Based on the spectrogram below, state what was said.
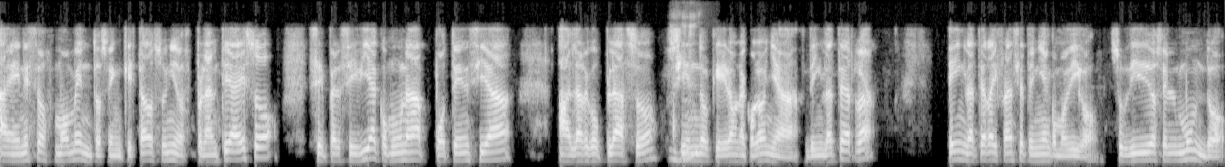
en esos momentos en que Estados Unidos plantea eso, se percibía como una potencia a largo plazo, siendo que era una colonia de Inglaterra, e Inglaterra y Francia tenían, como digo, subdivididos el mundo.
